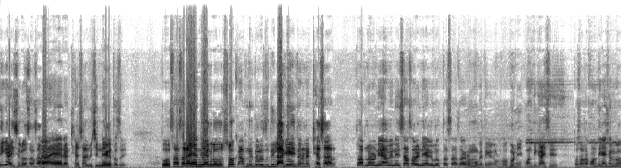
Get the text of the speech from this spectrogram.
থেকে আইছিল চাচারা, এর ঠেসার মেশিন নিয়ে গেছে তো চাচারা এ নিয়ে গেল দর্শক, আপনাদেরও যদি লাগে এই ধরনের ঠেসার, তো আপনারা নিয়ে হবেন এই চাচারা নিয়ে গেল। তো চাচার মুখে থেকে শুনি, কোন থেকে আইছে? তো চাচা, কোন থেকে আইছেন গো?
